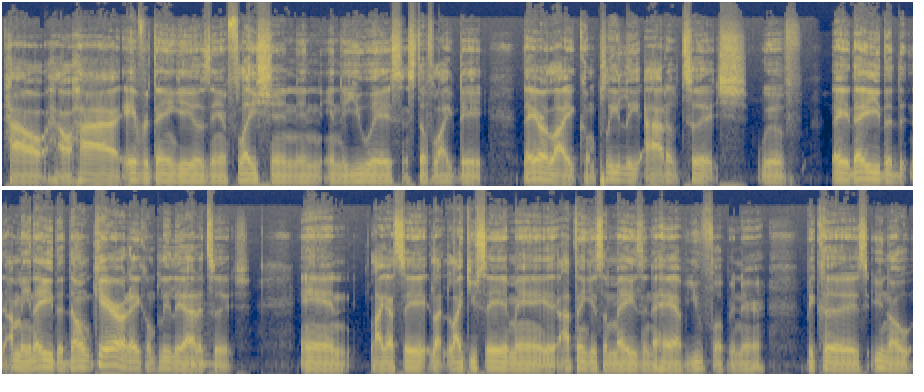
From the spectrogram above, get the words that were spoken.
how how high everything is, inflation in in the U.S. and stuff like that. They are like completely out of touch with they they either I mean they either don't care or they completely out mm-hmm. of touch. And like I said, like, like you said, man, I think it's amazing to have youth up in there because you know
